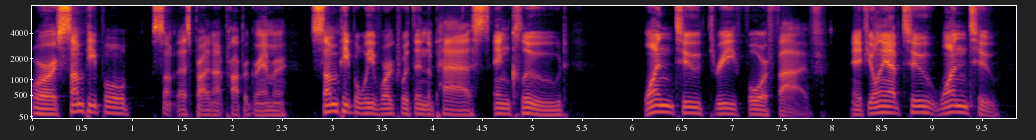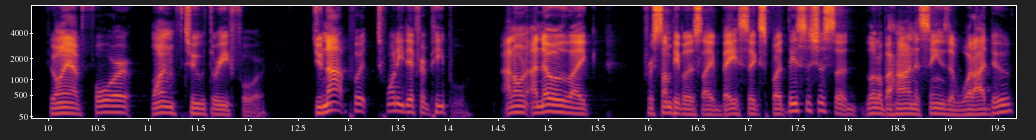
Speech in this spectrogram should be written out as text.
or some people some that's probably not proper grammar. Some people we've worked with in the past include one two three four five. And if you only have two one two. If you only have four one two three four. Do not put 20 different people. I don't i know like for some people it's like basics but this is just a little behind the scenes of what i do.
